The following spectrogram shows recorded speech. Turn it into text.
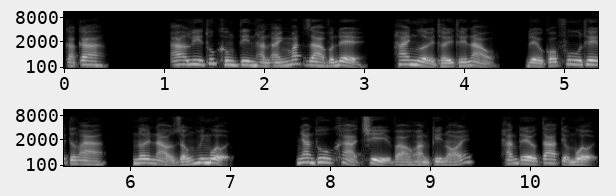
Ca ca. A ly thúc không tin hắn ánh mắt ra vấn đề, hai người thấy thế nào, đều có phu thê tương a, nơi nào giống huynh muội. Nhan thu khả chỉ vào hoàn ký nói, hắn đều ta tiểu muội.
